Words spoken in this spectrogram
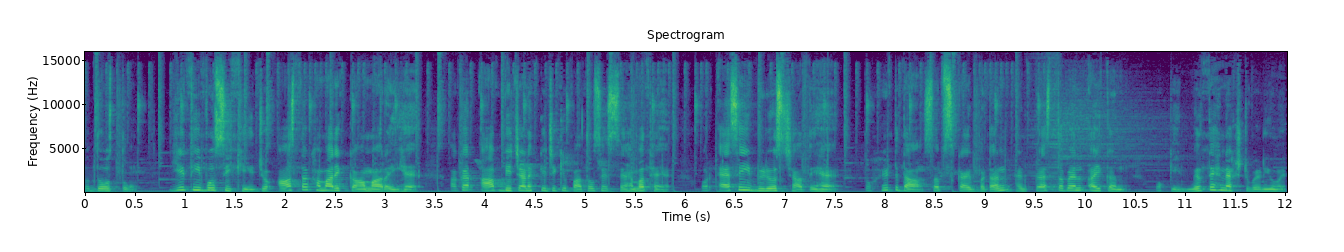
तो दोस्तों, ये थी वो सीखें जो आज तक हमारे काम आ रही है। अगर आप भी चाणक्य जी की बातों से सहमत हैं और ऐसे ही वीडियोस चाहते हैं तो hit the subscribe button and press the bell icon okay मिलते हैं नेक्स्ट वीडियो में।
